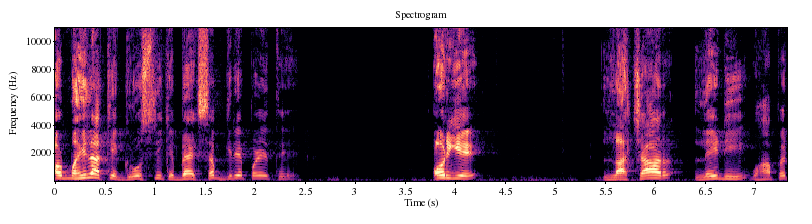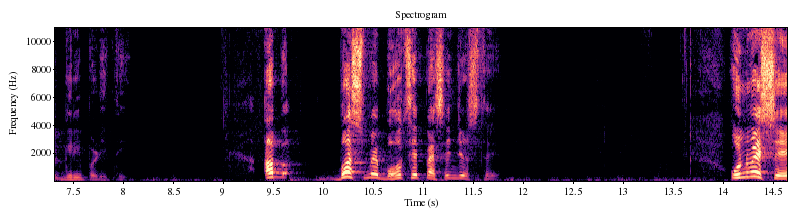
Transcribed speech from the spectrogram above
और महिला के ग्रोसरी के बैग सब गिरे पड़े थे। और ये लाचार लेडी वहाँ पर गिरी पड़ी थी। अब बस में बहुत से पैसेंजर्स थे। उनमें से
